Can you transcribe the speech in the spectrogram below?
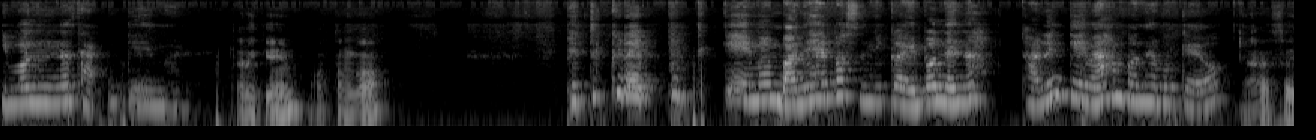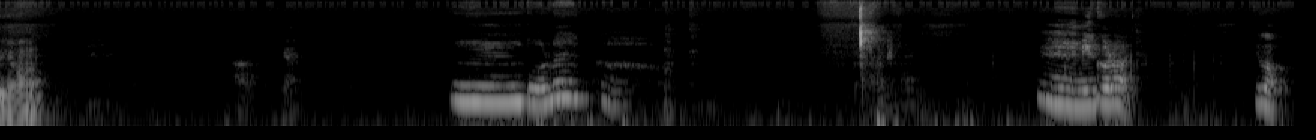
이번에는 다른 게임을. 다른 게임 어떤 거? 배트크래프트 게임은 많이 해봤으니까 이번에는 다른 게임을 한번 해볼게요. 알았어요. 음 뭐랄까. 음 하자. 이거.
